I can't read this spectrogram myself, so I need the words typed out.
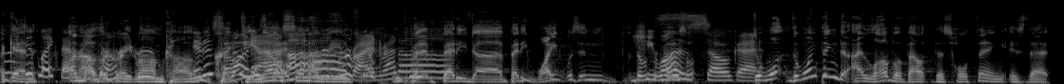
I Again, did like that another rom-com. great rom com. It is Craig so T. good. Nelson. I Oh, mean, Ryan Be- Reynolds. Betty uh, Betty White was in the She proposal. was. So good. The one, the one thing that I love about this whole thing is that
